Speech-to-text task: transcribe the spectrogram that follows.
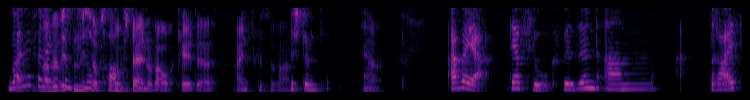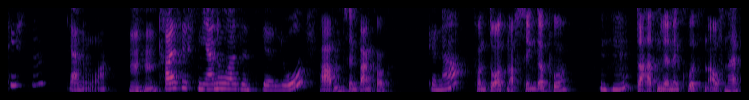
Wollen wir vielleicht Aber wir wissen nicht, Flug ob es? Druckstellen oder auch Kälteeinflüsse waren. Stimmt. Ja. Ja. Aber ja, der Flug. Wir sind am 30. Januar. Mhm. 30. Januar sind wir los. Abends in Bangkok, Genau. von dort nach Singapur. Mhm. Da hatten wir einen kurzen Aufenthalt.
